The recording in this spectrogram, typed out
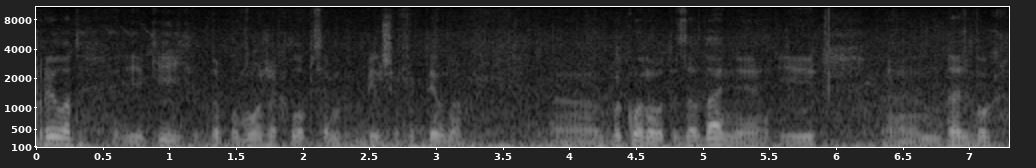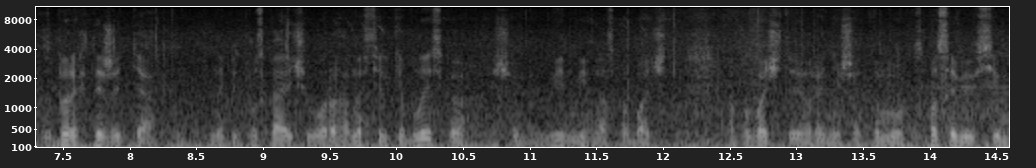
прилад, який допоможе хлопцям більш ефективно е, виконувати завдання і, е, дасть Бог, зберегти життя, не підпускаючи ворога настільки близько, щоб він міг нас побачити, а побачити його раніше. Тому спасибі всім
